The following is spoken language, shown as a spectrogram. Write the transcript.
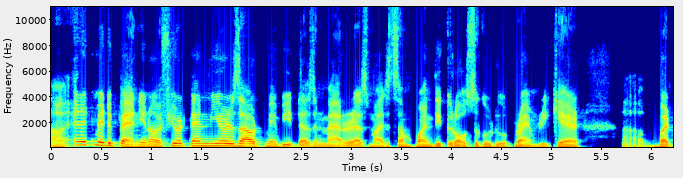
uh, and it may depend you know if you're 10 years out maybe it doesn't matter as much. At some point they could also go to a primary care. Uh, but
